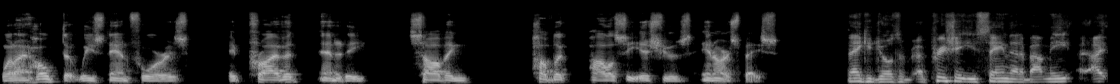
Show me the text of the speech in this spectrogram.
what I hope that we stand for is a private entity solving public policy issues in our space. Thank you, Jules. I appreciate you saying that about me. I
